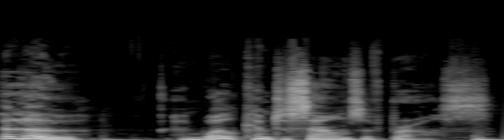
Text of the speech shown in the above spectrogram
Hello, and welcome to Sounds of Brass.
